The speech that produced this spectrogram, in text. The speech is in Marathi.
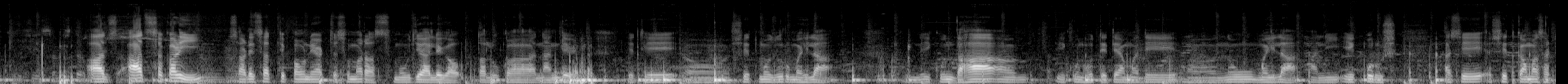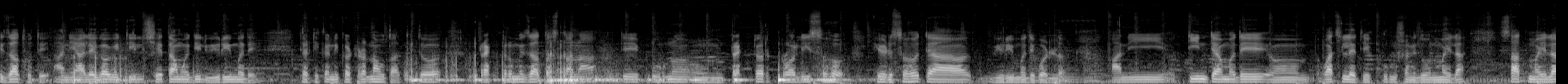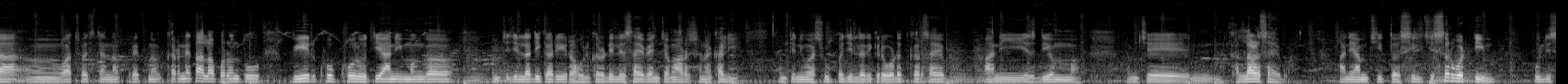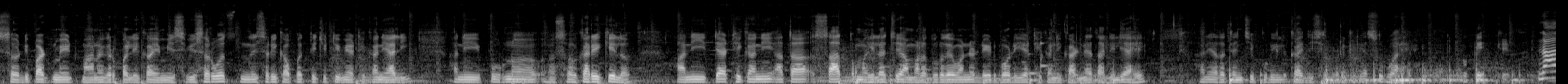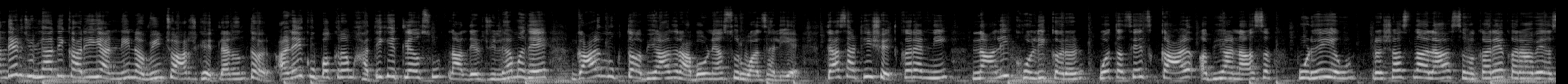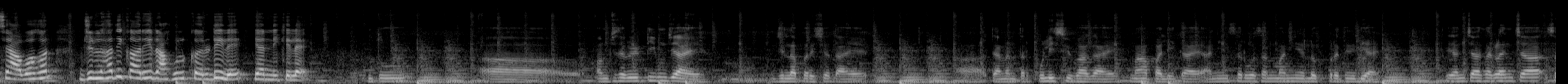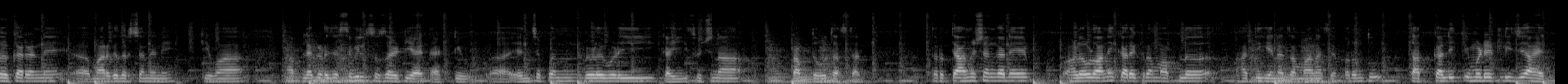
आज आज सकाळी साडेसात ते पावणे आठच्या सुमारास मौजे आलेगाव तालुका नांदेड येथे शेतमजूर महिला एकूण दहा एकूण होते. त्यामध्ये नऊ महिला आणि एक पुरुष असे शेतकामासाठी जात होते आणि आलेगाव येथील शेतामधील विहिरीमध्ये त्या ठिकाणी कठडा नव्हता. तिथं ट्रॅक्टरमध्ये जात असताना ते पूर्ण ट्रॅक्टर ट्रॉलीसह हेडसह त्या विहिरीमध्ये पडलं. आणि तीन त्यामध्ये वाचल्यात एक पुरुष आणि दोन महिला. सात महिला वाचवायचा त्यांना प्रयत्न करण्यात आला परंतु विहीर खूप खोल होती आणि मग आमचे जिल्हाधिकारी राहुल कर्डिले साहेब यांच्या मार्गदर्शनाखाली आमचे निवासी उपजिल्हाधिकारी वडतकर साहेब आणि एस डी एम आमचे खल्लाळ साहेब आणि आमची तहसीलची सर्व टीम पोलीस डिपार्टमेंट महानगरपालिका एम एस बी सर्वच नैसर्गिक आपत्तीची टीम या ठिकाणी आली आणि पूर्ण सहकार्य केलं. आणि त्या ठिकाणी आता सात महिलाची आम्हाला दुर्दैवानं डेड बॉडी या ठिकाणी काढण्यात आलेली आहे. आणि आता त्यांची पुढील कायदेशीर प्रक्रिया सुरू आहे. ओके नांदेड जिल्हाधिकारी यांनी नवीन चार्ज घेतल्यानंतर अनेक उपक्रम हाती घेतले असून नांदेड जिल्ह्यामध्ये गाळमुक्त अभियान राबवण्यास सुरुवात झाली आहे. त्यासाठी शेतकऱ्यांनी नाली खोलीकरण व तसेच काळ अभियानास पुढे येऊन प्रशासनाला सहकार्य करावे असे आवाहन जिल्हाधिकारी राहुल कर्डिले यांनी केले आमची सगळी टीम जी आहे जिल्हा परिषद आहे त्यानंतर पोलीस विभाग आहे महापालिका आहे आणि सर्व सन्मान्य लोकप्रतिनिधी आहे. यांच्या सगळ्यांच्या सहकार्याने मार्गदर्शनाने किंवा आपल्याकडे ज्या सिव्हिल सोसायटी आहेत ॲक्टिव्ह यांचे पण वेळोवेळी काही सूचना प्राप्त होत असतात. तर त्या अनुषंगाने हळूहळू अनेक कार्यक्रम आपलं हाती घेण्याचा मानस आहे. परंतु तात्कालिक इमिडिएटली जे आहेत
